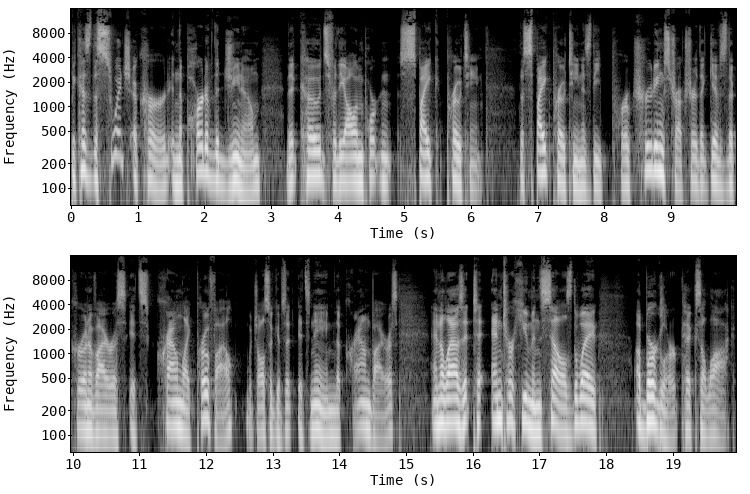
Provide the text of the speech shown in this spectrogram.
because the switch occurred in the part of the genome that codes for the all important spike protein. The spike protein is the protruding structure that gives the coronavirus its crown like profile, which also gives it its name, the crown virus, and allows it to enter human cells the way a burglar picks a lock.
